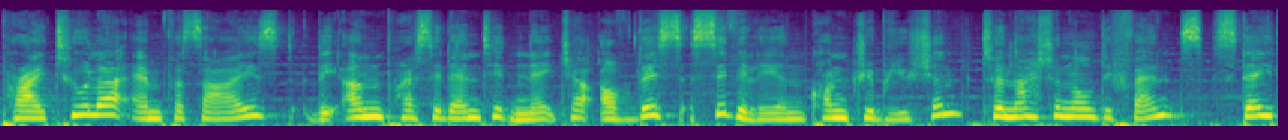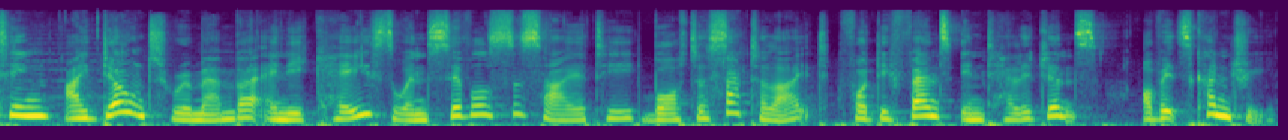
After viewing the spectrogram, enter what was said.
Prytula emphasized the unprecedented nature of this civilian contribution to national defense, stating, I don't remember any case when civil society bought a satellite for defense intelligence of its country,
